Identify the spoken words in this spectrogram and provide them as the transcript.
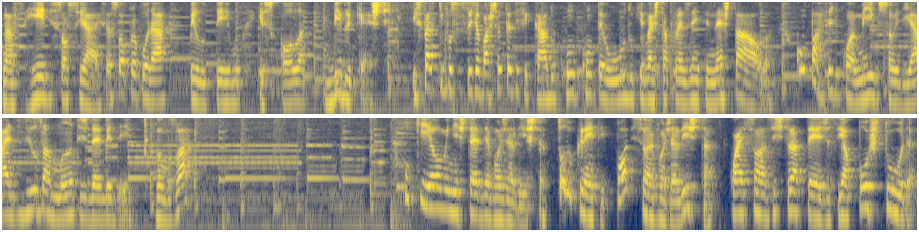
nas redes sociais. É só procurar pelo termo Escola Biblicast. Espero que você seja bastante edificado com o conteúdo que vai estar presente nesta aula. Compartilhe com amigos, familiares e os amantes da EBD. Vamos lá? O que é o ministério de evangelista? Todo crente pode ser um evangelista? Quais são as estratégias e a postura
